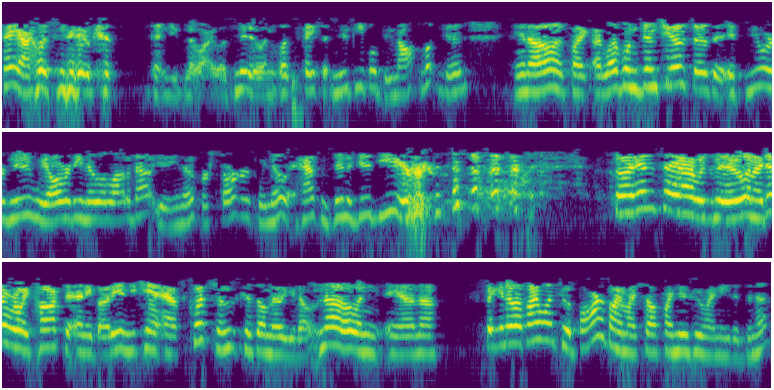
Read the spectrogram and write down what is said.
say I was new, because then you'd know I was new. And let's face it, new people do not look good. You know, it's like I love when Vincio says that if you are new, we already know a lot about you. You know, for starters, we know it hasn't been a good year. So I didn't say I was new, and I didn't really talk to anybody. And you can't ask questions because they'll know you don't know. And and uh, but you know, if I went to a bar by myself, I knew who I needed to know.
